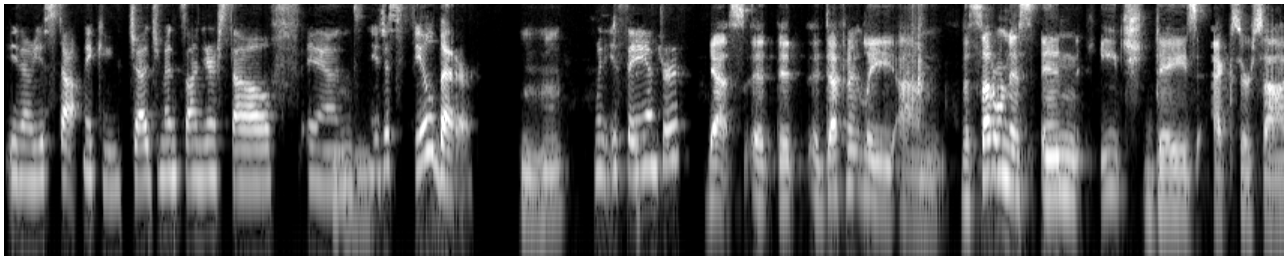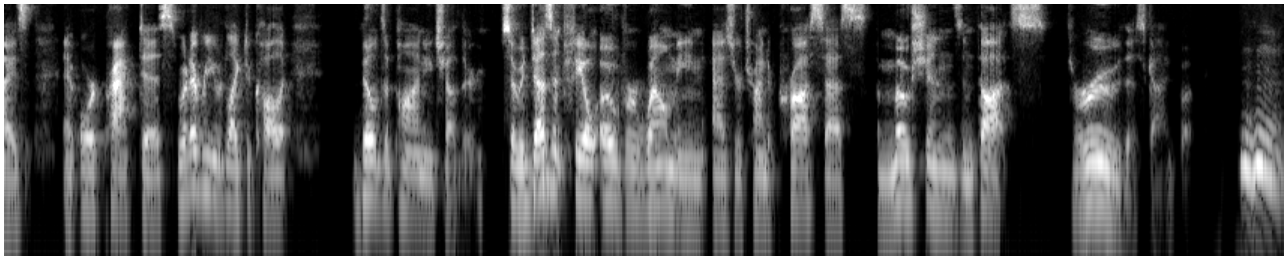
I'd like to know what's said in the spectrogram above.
you know you stop making judgments on yourself and mm-hmm. you just feel better mm-hmm. wouldn't you say andrew yes it, it, it definitely um, the subtleness in each day's exercise or practice whatever you would like to call it builds upon each other. So it doesn't feel overwhelming as you're trying to process emotions and thoughts through this guidebook. Mm-hmm.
